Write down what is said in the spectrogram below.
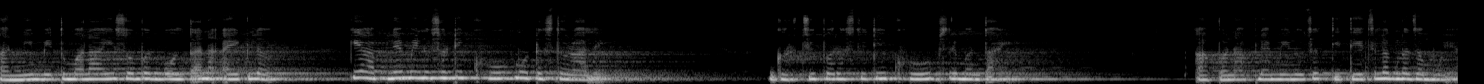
आणि मी तुम्हाला आईसोबत बोलताना ऐकलं की आपल्या मेनूसाठी खूप मोठं स्थळ आले घरची परिस्थिती खूप श्रीमंत आहे. आपण आपल्या मेनूचं तिथेच लग्न जमवूया.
